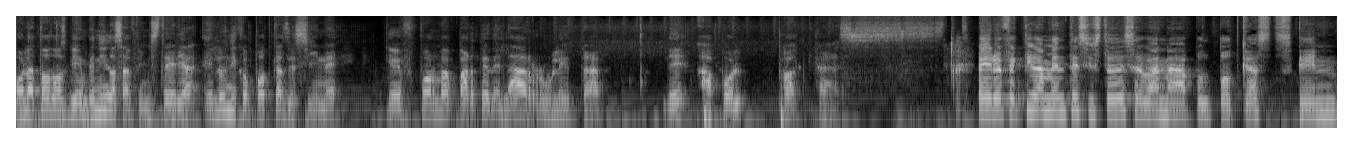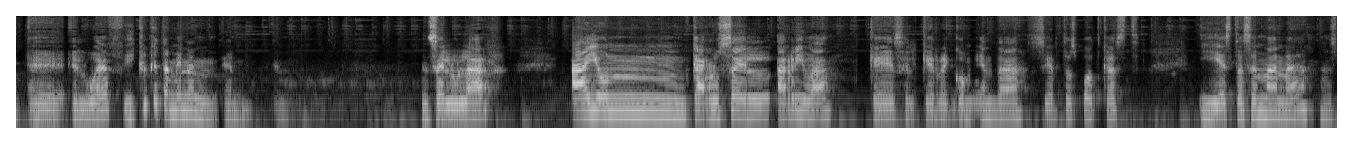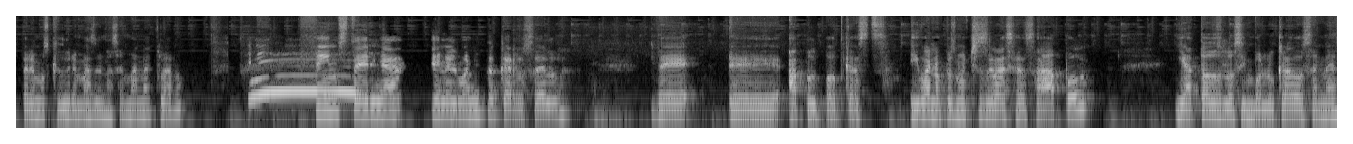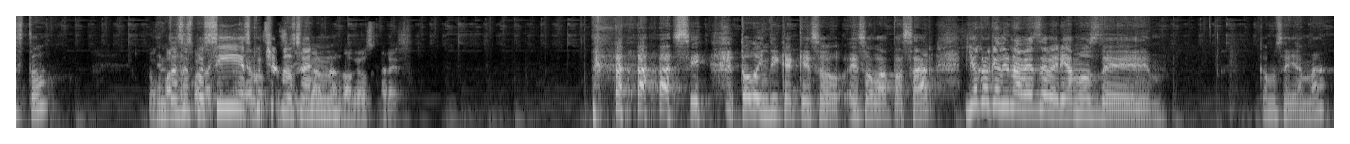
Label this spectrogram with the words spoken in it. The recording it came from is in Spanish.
Hola a todos, bienvenidos a Filmsteria, el único podcast de cine que forma parte de la ruleta de Apple Podcasts. Pero efectivamente, si ustedes se van a Apple Podcasts en eh, el web y creo que también en, celular, hay un carrusel arriba que es el que recomienda ciertos podcasts. Y esta semana, esperemos que dure más de una semana, claro. Filmsteria en el bonito carrusel de eh, Apple Podcasts. Y bueno, pues muchas gracias a Apple y a todos los involucrados en esto. Lo Entonces, pues sí, escúchenos en- hablando de Óscares. sí, todo indica que eso, eso va a pasar. Yo creo que de una vez deberíamos de. ¿Cómo se llama?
